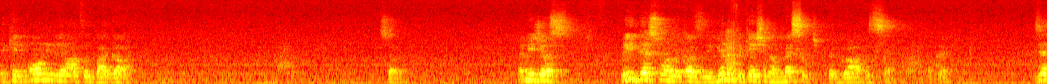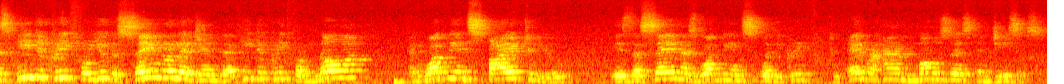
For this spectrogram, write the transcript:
it can only be authored by God. So, let me just read this one because the unification of message that God has sent. Okay? It says, He decreed for you the same religion that He decreed for Noah, and what we inspired to you is the same as what we, decreed to Abraham, Moses, and Jesus.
